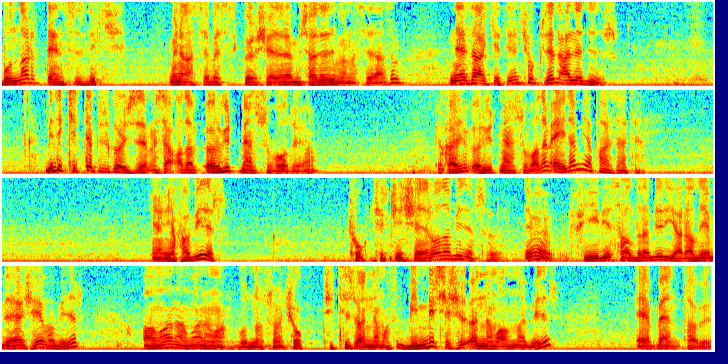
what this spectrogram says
Bunlar densizlik, münasebetsizlik böyle şeylere müsaade edilmemesi lazım. Nezaketini çok güzel halledilir. Bir de kitle psikolojisi mesela adam örgüt mensubu oluyor. E kardeşim örgüt mensubu adam eylem yapar zaten. Yani yapabilir. Çok çirkin şeyler olabilir. Tabii. Değil mi? Fiili saldırabilir, yaralayabilir, her şey yapabilir. Aman aman aman. Bundan sonra çok titiz önlem alsın. Bin bir çeşit önlem alınabilir. E ben tabii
